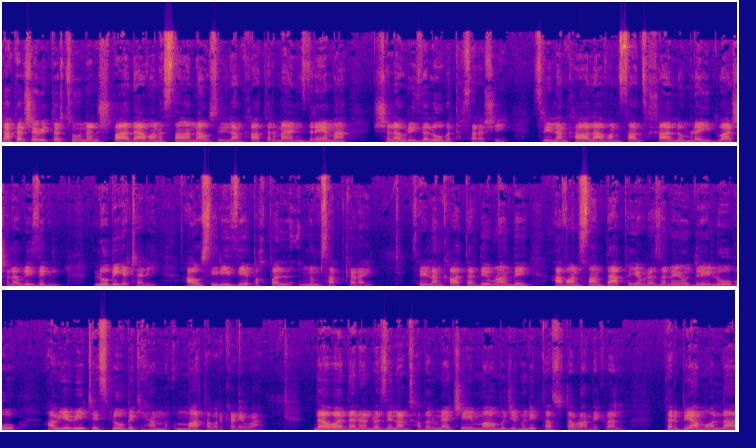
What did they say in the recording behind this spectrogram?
ټاکل شوې ترڅو نن شپه د افغانستان او سریلانکا ترمنځ دریمه شل اوریزه لوبه ترسره شي. سریلانکا له افغانستان څخه لومړۍ دوه شل اوریزې لوبې ګټلي او سیریز یې په خپل نوم ثبت کړی. سریلانکا تر دې وړاندې افغانستان ته په یو ورځنیو درې لوبو او یوې ټیسټ لوبې کې هم ماته ورکړې وه. دا وه د نن ورځې لنډ خبرونه چې ما مجیب منیب تاسو ته وړاندې کړل. تر بیا مو الله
